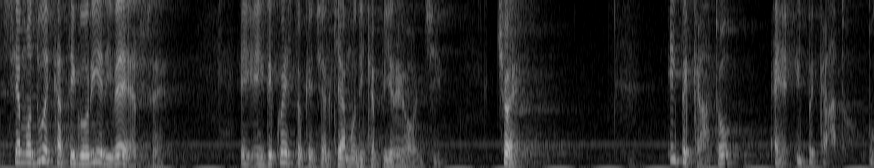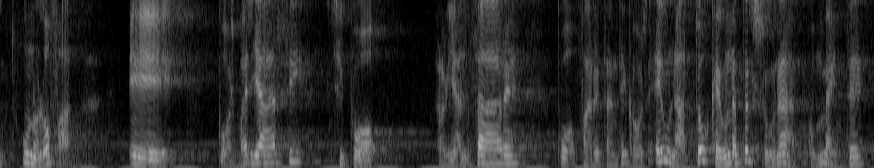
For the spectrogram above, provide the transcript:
siamo due categorie diverse ed è questo che cerchiamo di capire oggi. Cioè, il peccato è il peccato, appunto. Uno lo fa e può sbagliarsi, si può rialzare, può fare tante cose. È un atto che una persona commette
